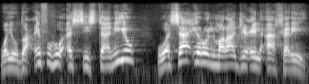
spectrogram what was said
ويضعفه السيستاني وسائر المراجع الآخرين.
